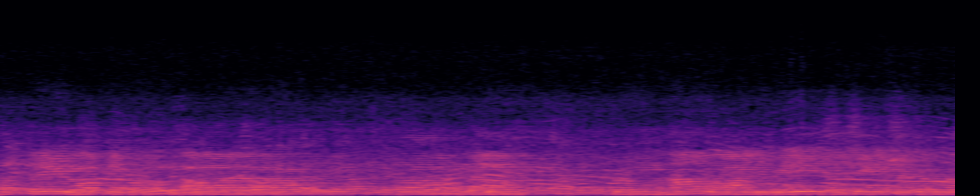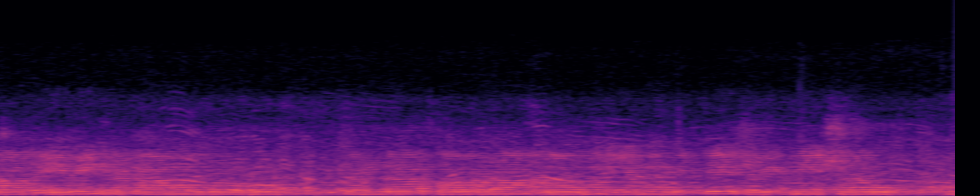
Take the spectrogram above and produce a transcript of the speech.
तत्रे लोक्यगुरुं ब्रह्म बलं ब्रह्मा वायुवे शशेषगरुडो देवी निरकामो गुरुः चन्द्रपौर्णा सोम यमो वित्तेश विघ्नेश्वरौ न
